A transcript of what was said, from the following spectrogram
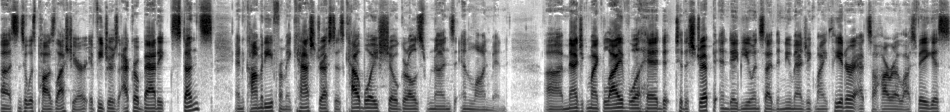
uh, since it was paused last year. It features acrobatic stunts and comedy from a cast dressed as cowboys, showgirls, nuns, and lawnmen. Uh, Magic Mike Live will head to the strip and debut inside the new Magic Mike Theater at Sahara, Las Vegas.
